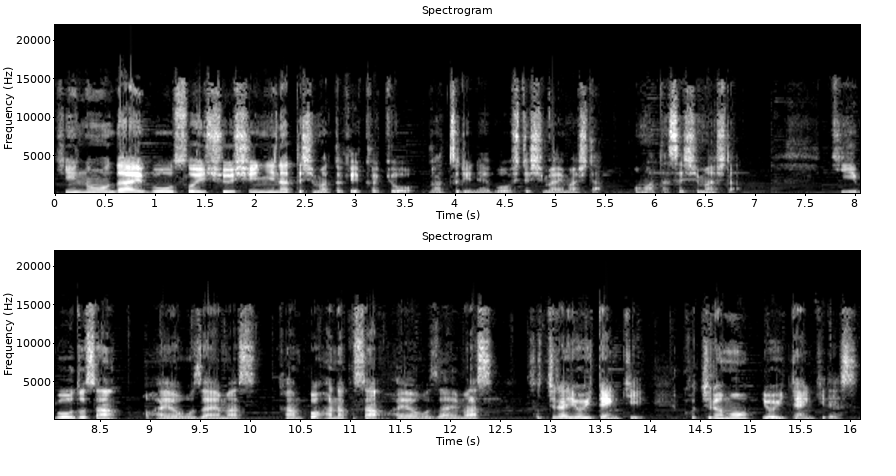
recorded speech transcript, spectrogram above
昨日だいぶ遅い就寝になってしまった結果、今日がっつり寝坊してしまいました。お待たせしました。キーボードさん、おはようございます。漢方花子さん、おはようございます。そちら良い天気。こちらも良い天気です。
